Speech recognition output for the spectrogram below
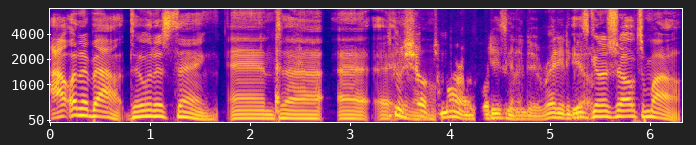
out and about doing his thing. And uh, uh, uh, he's gonna show know, up tomorrow. What he's gonna do? Ready to go? He's gonna show up tomorrow.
